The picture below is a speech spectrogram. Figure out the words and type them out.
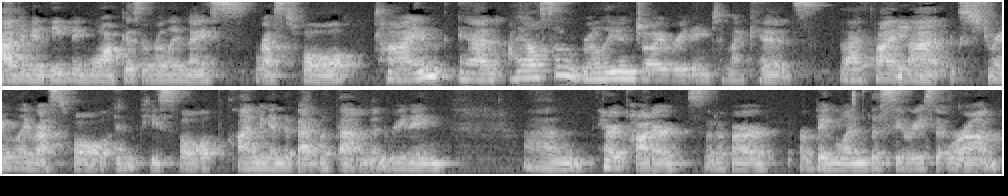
having an evening walk is a really nice, restful time. And I also really enjoy reading to my kids. I find that extremely restful and peaceful, climbing into bed with them and reading um, Harry Potter, sort of our, our big one, the series that we're on,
